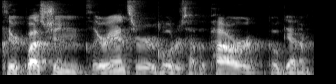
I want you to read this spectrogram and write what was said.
Clear question, clear answer. Voters have the power. Go get them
